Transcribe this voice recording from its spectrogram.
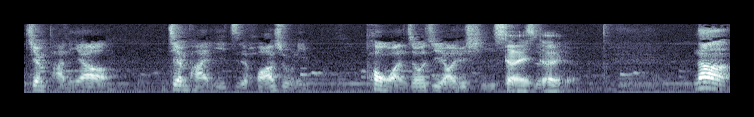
键盘你要键盘、椅子、滑鼠，你碰完之后记得要去洗手对之类的。那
